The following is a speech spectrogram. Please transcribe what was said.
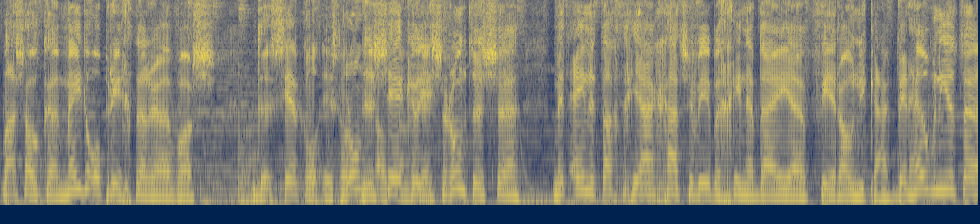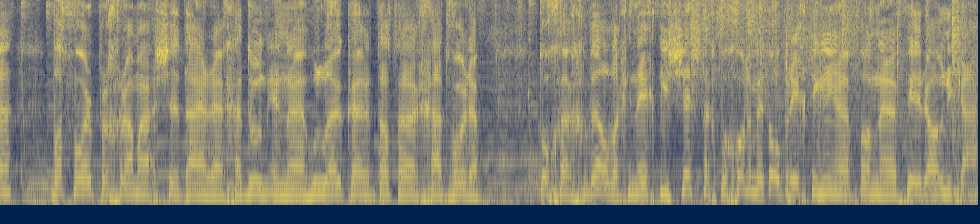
waar ze ook medeoprichter was. De cirkel is rond. De cirkel is rond, dus met 81 jaar gaat ze weer beginnen bij Veronica. Ik ben heel benieuwd wat voor programma ze daar gaat doen en hoe leuk dat gaat worden toch geweldig. In 1960 begonnen met de oprichting van Veronica.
